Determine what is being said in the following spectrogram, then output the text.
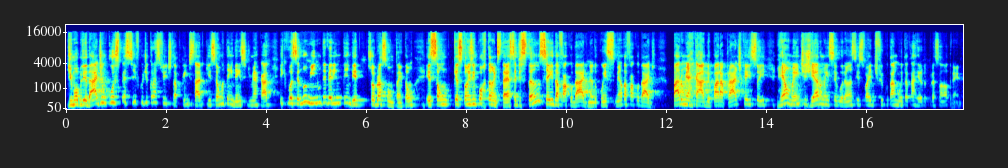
de mobilidade e um curso específico de crossfit, tá? Porque a gente sabe que isso é uma tendência de mercado e que você, no mínimo, deveria entender sobre o assunto, tá? Então, essas são questões importantes, tá? Essa distância aí da faculdade, né, do conhecimento da faculdade para o mercado e para a prática, isso aí realmente gera uma insegurança e isso vai dificultar muito a carreira do personal trainer.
